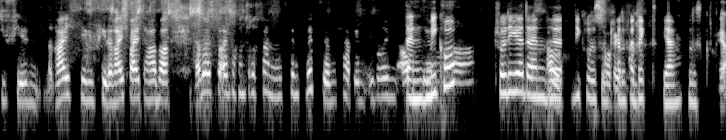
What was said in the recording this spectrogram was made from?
die vielen Reich, die viele Reichweite habe. Aber es ist einfach interessant. Ich finde es witzig und ich habe im Übrigen auch. Dein Mikro? Äh, Entschuldige, dein oh, äh, Mikro ist sorry. gerade verdeckt. Ja, alles gut. Ja,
